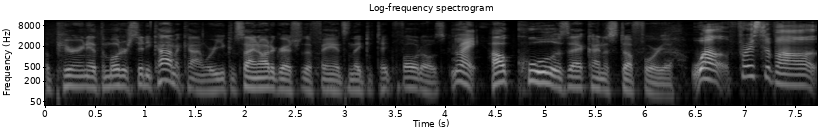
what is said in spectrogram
appearing at the Motor City Comic Con, where you can sign autographs for the fans and they can take photos. Right. How cool is that kind of stuff for you? Well, first of all,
